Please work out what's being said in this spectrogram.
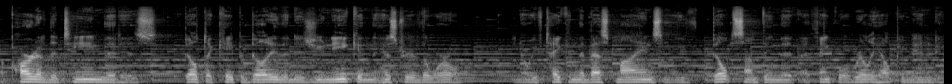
a part of the team that has built a capability that is unique in the history of the world. You know, we've taken the best minds and we've built something that I think will really help humanity.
